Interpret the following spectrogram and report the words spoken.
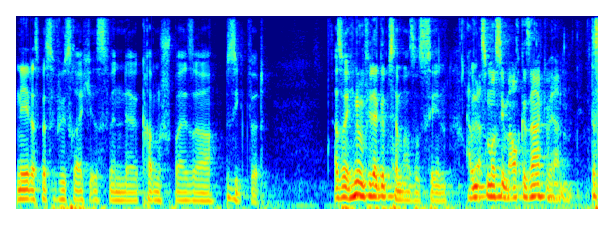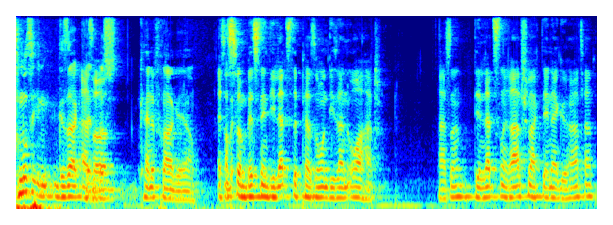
nee, das Beste fürs Reich ist, wenn der Krabbenspeiser besiegt wird. Also hin und wieder gibt's ja mal so Szenen. Aber das muss ihm auch gesagt werden. Das muss ihm gesagt Also- werden, das, keine Frage, ja. Es ist so ein bisschen die letzte Person, die sein Ohr hat. Weißt du? Den letzten Ratschlag, den er gehört hat,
